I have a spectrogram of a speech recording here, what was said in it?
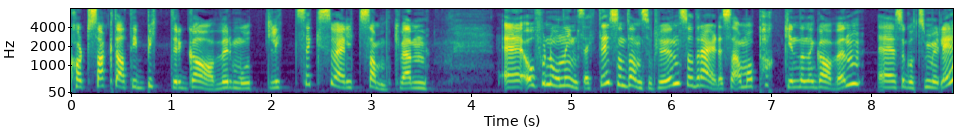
kort sagt at de bytter gaver mot litt seksuelt samkvem. Eh, og for noen insekter, som dansefluen, så dreier det seg om å pakke inn denne gaven eh, så godt som mulig.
